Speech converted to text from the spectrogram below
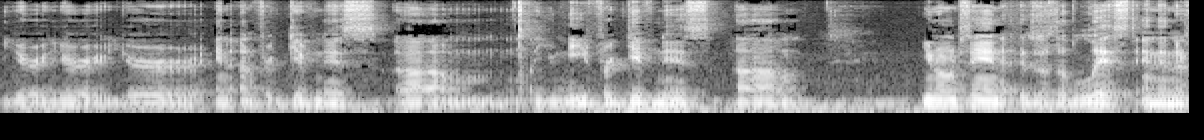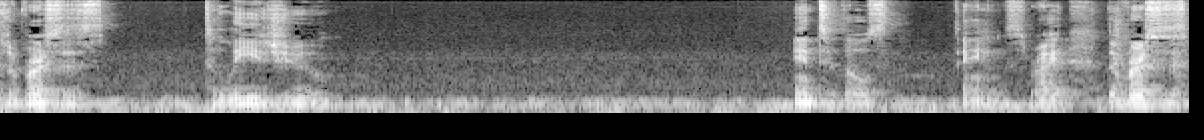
you're you're you're in unforgiveness um you need forgiveness um you know what i'm saying? There's a list and then there's the verses to lead you into those things right? The verses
